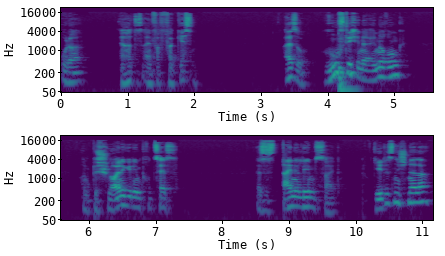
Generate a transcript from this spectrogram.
oder er hat es einfach vergessen. Also, ruf dich in Erinnerung und beschleunige den Prozess. Es ist deine Lebenszeit. Geht es nicht schneller?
